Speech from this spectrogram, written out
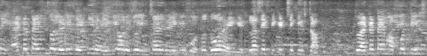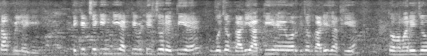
नहीं एट अ टाइम तो लेडीज़ एक ही रहेगी और जो इंचार्ज रहेगी वो तो दो रहेंगे प्लस एक टिकट चेकिंग स्टाफ तो एट अ टाइम आपको तीन स्टाफ मिलेगी। टिकट चेकिंग की एक्टिविटीज़ जो रहती है वो जब गाड़ी आती है और जब गाड़ी जाती है तो हमारी जो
